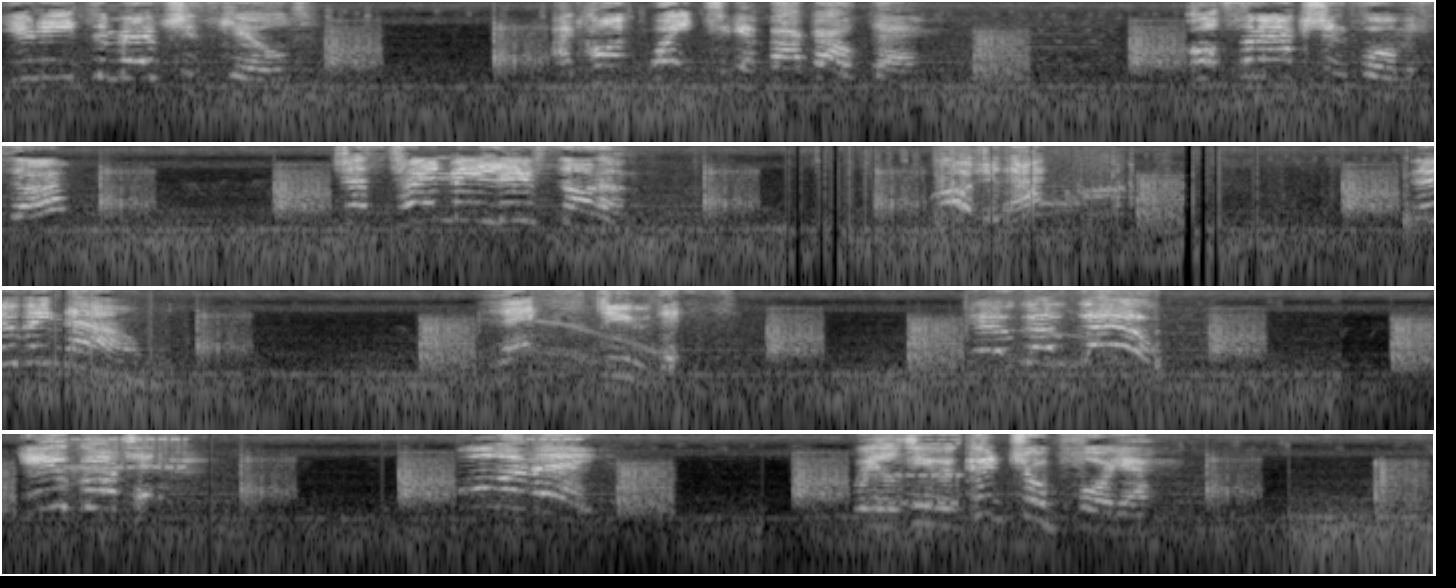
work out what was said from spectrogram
You need some roaches killed? I can't wait to get back out there. Got some action for me, sir? Just turn me loose on them. Roger that. Moving now. Let's do this. Go, go, go! You got it! Follow me! We'll do a good job for you.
